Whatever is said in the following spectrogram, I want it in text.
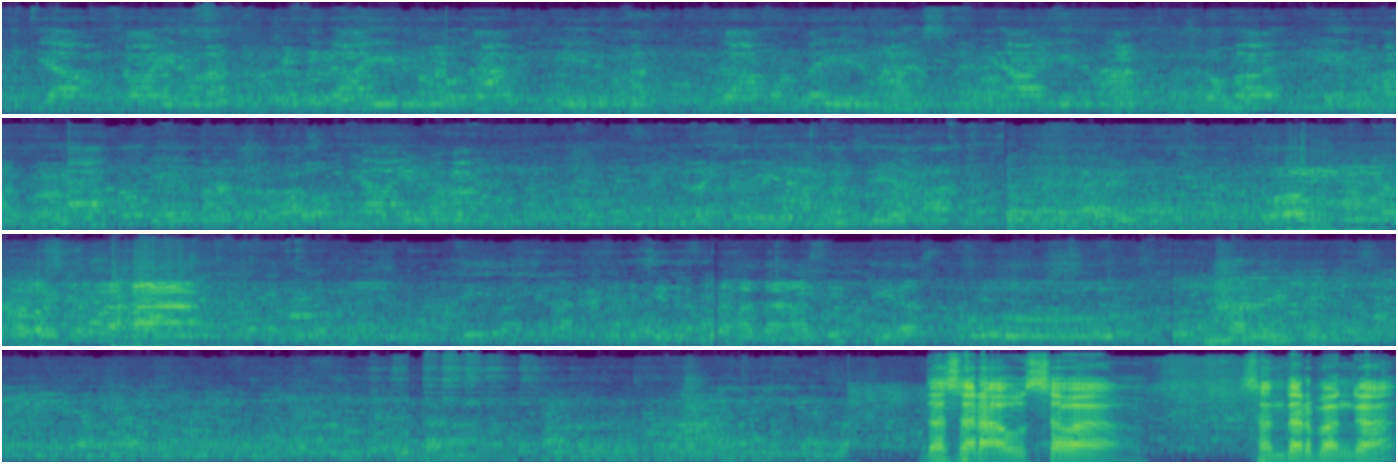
విద్యావంశాయ నమః చండికాయ నమః ఉదావిన్యే నమః ఉదామూర్తయే నమః విద్యాయ నమః ఉపాధిన్యే నమః ఉదాత్మకే సౌమ్యాయ దసరా ఉత్సవ సందర్భంగా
